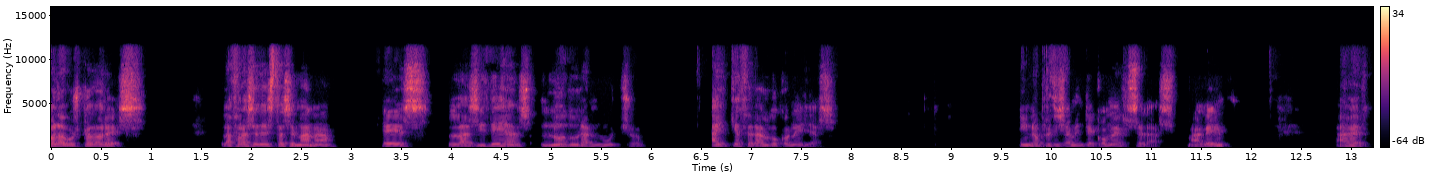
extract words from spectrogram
Hola buscadores. La frase de esta semana es las ideas no duran mucho. Hay que hacer algo con ellas. Y no precisamente comérselas, ¿vale? A ver,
